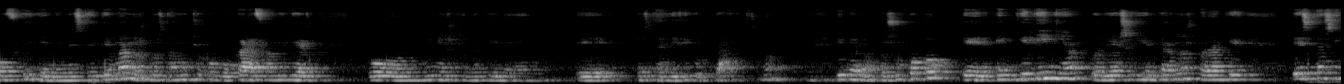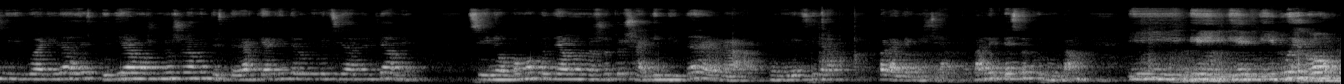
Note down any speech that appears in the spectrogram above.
confluyen en este tema. Nos cuesta mucho convocar a familias con niños que no tienen eh, estas dificultades. ¿no? Y bueno, pues un poco eh, en qué línea podrías orientarnos para que estas individualidades pudiéramos no solamente esperar que alguien de la universidad nos llame, sino cómo podríamos nosotros invitar a la universidad para que nos llame, ¿vale? Esto es por un lado. Y, y, y, luego,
